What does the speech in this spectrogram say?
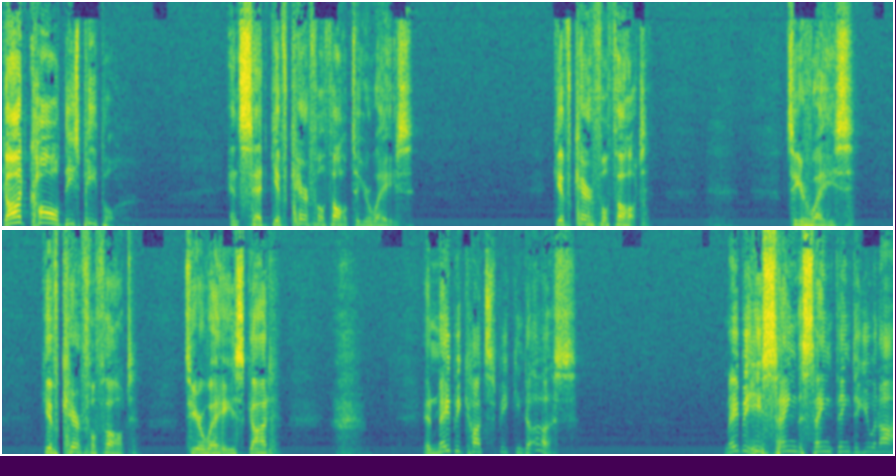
God called these people and said, Give careful thought to your ways. Give careful thought to your ways. Give careful thought to your ways. God, and maybe God's speaking to us. Maybe He's saying the same thing to you and I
